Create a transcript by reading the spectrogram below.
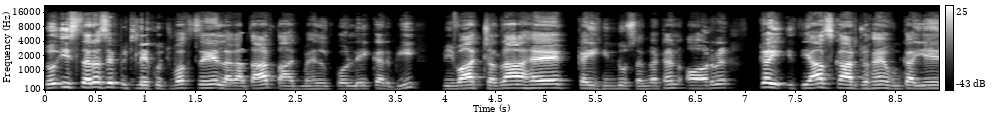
तो इस तरह से पिछले कुछ वक्त से लगातार ताजमहल को लेकर भी विवाद चल रहा है। कई हिंदू संगठन और कई इतिहासकार जो हैं, उनका ये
